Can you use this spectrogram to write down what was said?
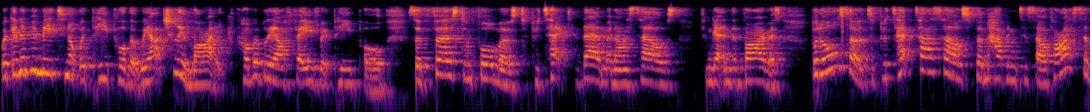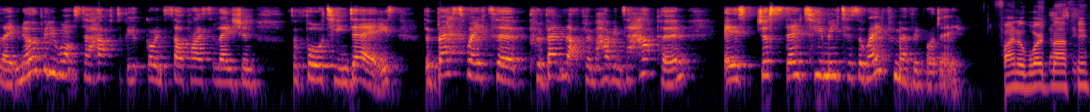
we're going to be meeting up with people that we actually like, probably our favourite people. So, first and foremost, to protect them and ourselves from getting the virus, but also to protect ourselves from having to self isolate. Nobody wants to have to be going to self isolation for 14 days. The best way to prevent that from having to happen is just stay two metres away from everybody. Final word, that's Matthew.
